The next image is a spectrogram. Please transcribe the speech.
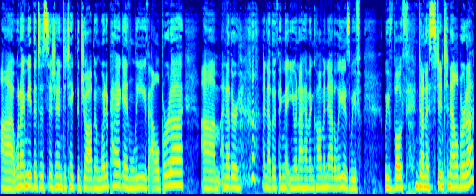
uh, when I made the decision to take the job in Winnipeg and leave Alberta, um, another another thing that you and I have in common, Natalie, is we've we've both done a stint in Alberta.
